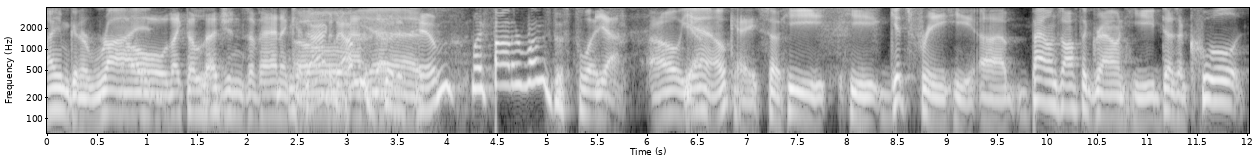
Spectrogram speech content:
I am gonna ride. Oh, like the legends of Anakin. Exactly. I'm as good as yes. him. My father runs this place. Yeah. Oh yeah. okay. So he he gets free. He uh, bounds off the ground. He does a cool,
